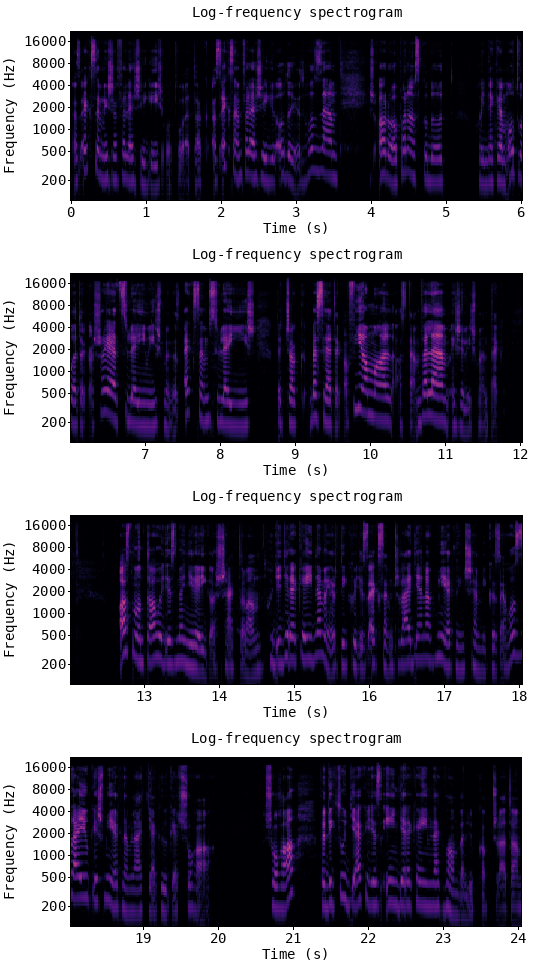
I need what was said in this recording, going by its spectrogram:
Az exem és a felesége is ott voltak. Az exem felesége odajött hozzám, és arról panaszkodott, hogy nekem ott voltak a saját szüleim is, meg az exem szülei is, de csak beszéltek a fiammal, aztán velem, és el is mentek. Azt mondta, hogy ez mennyire igazságtalan, hogy a gyerekei nem értik, hogy az exem családjának miért nincs semmi köze hozzájuk, és miért nem látják őket soha, soha, pedig tudják, hogy az én gyerekeimnek van velük kapcsolata.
